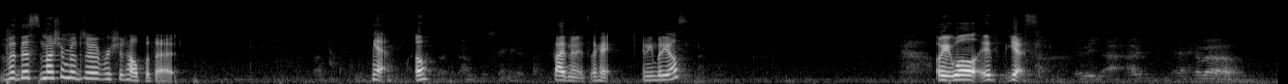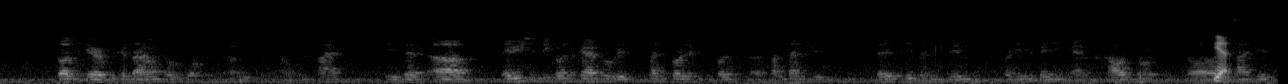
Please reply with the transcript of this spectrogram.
but this mushroom observer should help with that. Yeah. Oh, I'm just saying it. five minutes. Okay. Anybody else? Okay. Well, if yes. Maybe I, I just have a thought here because I'm also work a bit in open science. Is that uh, maybe you should be also careful with such projects because uh, sometimes it's, there is a difference between participating and crowdsourcing. So a lot of Yes. scientists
